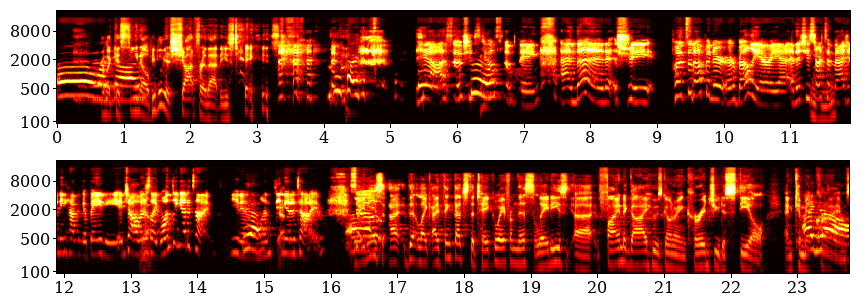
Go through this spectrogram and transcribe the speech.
oh from a God. casino. People get shot for that these days. yeah. So she steals something and then she puts it up in her, her belly area and then she starts mm-hmm. imagining having a baby and Chandler's yeah. like one thing at a time you know, yeah. one thing yeah. at a time. So, ladies, th- like I think that's the takeaway from this. Ladies, uh, find a guy who's going to encourage you to steal and commit crimes,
